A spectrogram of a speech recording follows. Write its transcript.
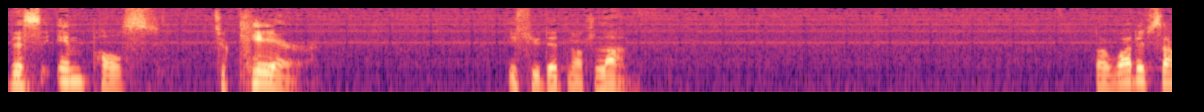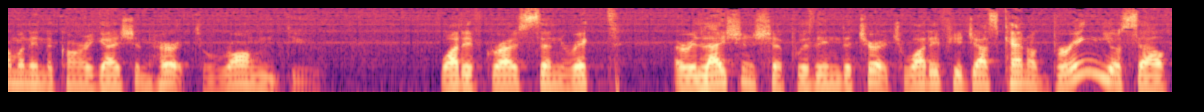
this impulse to care if you did not love. But what if someone in the congregation hurt or wronged you? What if gross sin wrecked a relationship within the church? What if you just cannot bring yourself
